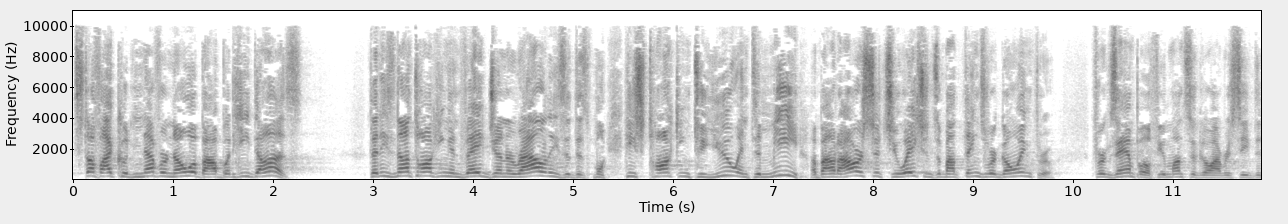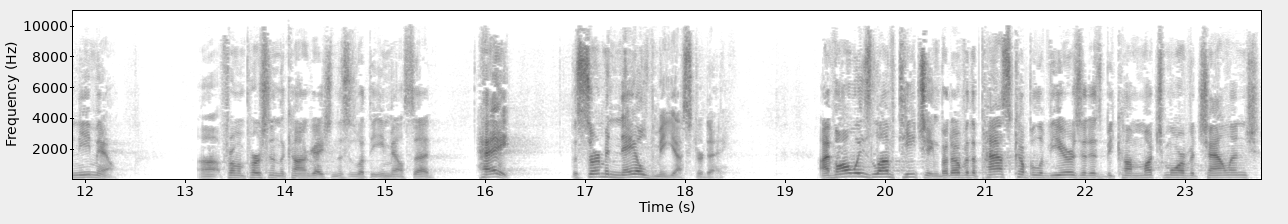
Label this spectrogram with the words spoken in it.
stuff I could never know about, but He does. That He's not talking in vague generalities at this point. He's talking to you and to me about our situations, about things we're going through. For example, a few months ago, I received an email uh, from a person in the congregation. This is what the email said Hey, the sermon nailed me yesterday. I've always loved teaching, but over the past couple of years, it has become much more of a challenge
